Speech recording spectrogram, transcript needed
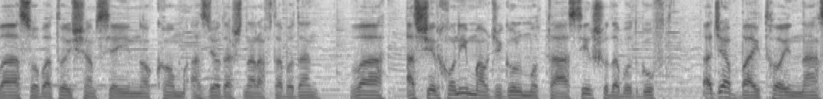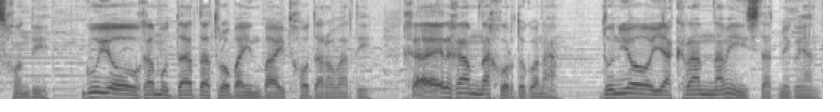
ва суҳбатҳои шамсияи ноком аз ёдаш нарафта буданд ва аз шерхонии мавҷигул мутаассир шуда буд гуфт аҷаб байтҳои нағз хондӣ. Гӯё ғаму дардатро ба ин байтҳо даровардӣ. Хайр ғам нахӯр дугона. Дунё якран намеистад мегӯянд.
